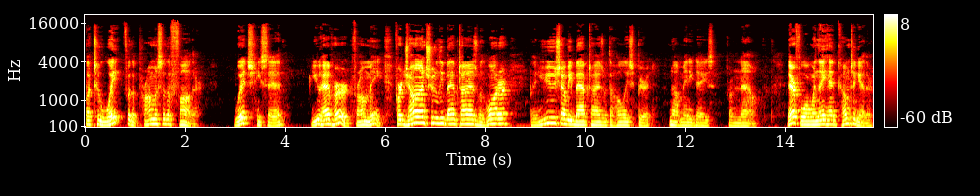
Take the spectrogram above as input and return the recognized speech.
but to wait for the promise of the Father, which, he said, you have heard from me. For John truly baptized with water, but you shall be baptized with the Holy Spirit not many days from now. Therefore, when they had come together,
